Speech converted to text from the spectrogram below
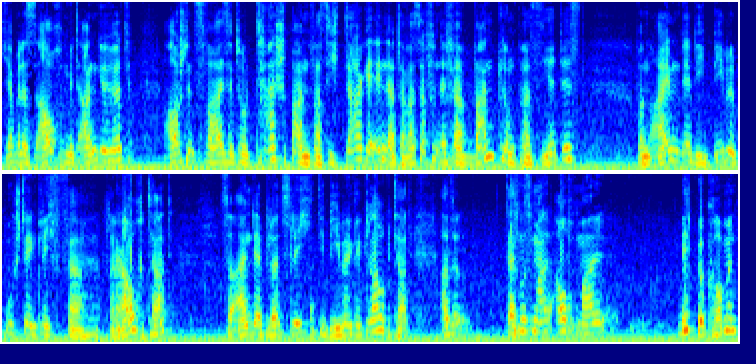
Ich habe das auch mit angehört, ausschnittsweise total spannend, was sich da geändert hat, was da für eine Verwandlung passiert ist, von einem, der die Bibel buchstäblich verraucht hat, zu einem, der plötzlich die Bibel geglaubt hat. Also das muss man auch mal mitbekommen.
